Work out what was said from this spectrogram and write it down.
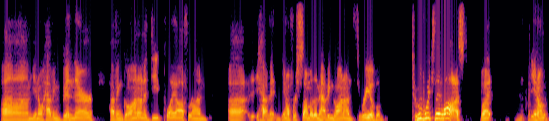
Um, you know, having been there, having gone on a deep playoff run, uh, having, you know, for some of them having gone on three of them, two of which they lost, but, you know,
